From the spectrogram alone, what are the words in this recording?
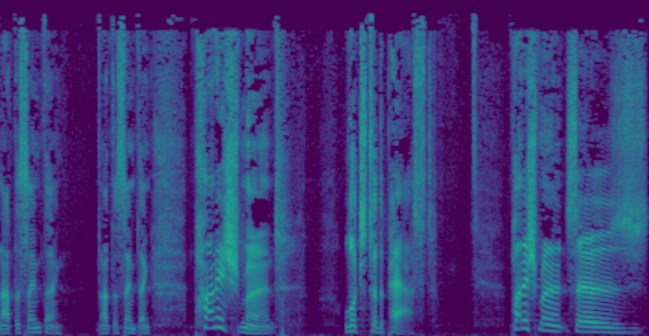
not the same thing. Not the same thing. Punishment looks to the past. Punishment says,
